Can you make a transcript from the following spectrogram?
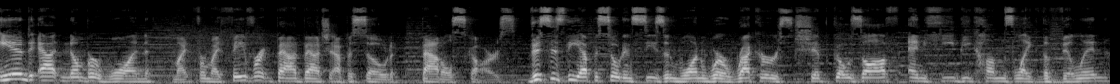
And at number one, my for my favorite Bad Batch episode, Battle Scars. This is the episode in season one where Wrecker's chip goes off and he becomes like the villain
